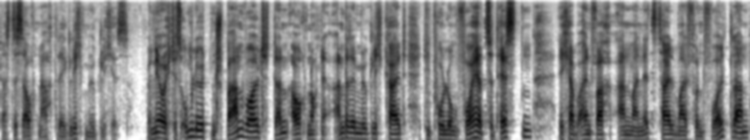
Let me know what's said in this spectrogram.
dass das auch nachträglich möglich ist. Wenn ihr euch das Umlöten sparen wollt, dann auch noch eine andere Möglichkeit, die Polung vorher zu testen. Ich habe einfach an mein Netzteil mal 5 Volt dran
